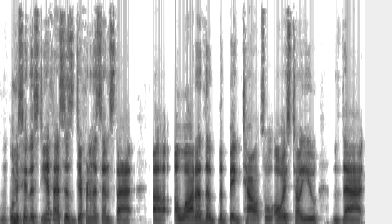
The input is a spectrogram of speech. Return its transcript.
Let me say this: DFS is different in the sense that uh, a lot of the the big touts will always tell you that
